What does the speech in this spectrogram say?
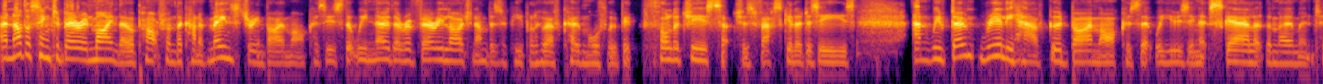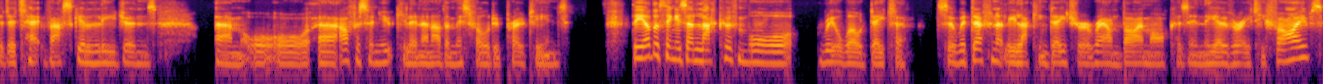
Another thing to bear in mind, though, apart from the kind of mainstream biomarkers, is that we know there are very large numbers of people who have comorbid pathologies, such as vascular disease. And we don't really have good biomarkers that we're using at scale at the moment to detect vascular lesions um, or, or uh, alpha synuclein and other misfolded proteins. The other thing is a lack of more real world data. So we're definitely lacking data around biomarkers in the over 85s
